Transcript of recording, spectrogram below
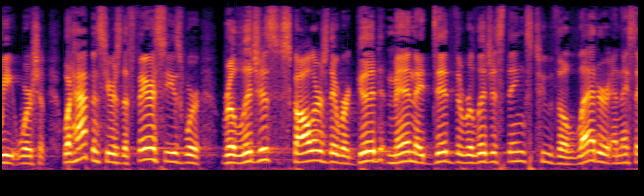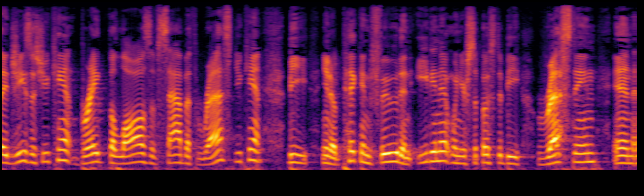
we worship. What happens here is the Pharisees were religious scholars. They were good men. They did the religious things to the letter. And they say, Jesus, you can't break the laws of Sabbath rest. You can't be, you know, picking food and eating it when you're supposed to be resting in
